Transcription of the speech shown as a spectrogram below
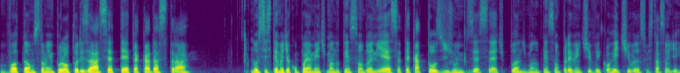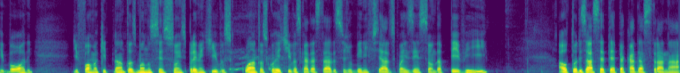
Votamos também por autorizar a CETEP a cadastrar no sistema de acompanhamento e manutenção do NS até 14 de junho de 2017, plano de manutenção preventiva e corretiva da subestação de rebordem, de forma que tanto as manutenções preventivas quanto as corretivas cadastradas sejam beneficiadas com a isenção da PVI. Autorizar a CETEP a cadastrar na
